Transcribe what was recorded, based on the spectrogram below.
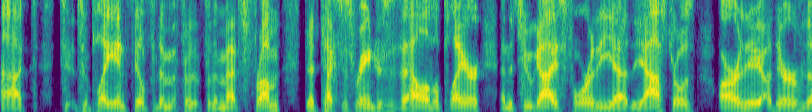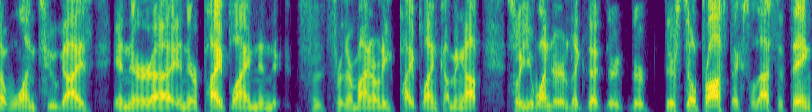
uh, to, to play infield for the for, for the Mets from the Texas Rangers is a hell of a player, and the two guys for the uh, the Astros are the they're the one two guys in their uh, in their pipeline and for, for their minor league pipeline coming up. So you wonder like they're they're they're still prospects, so that's the thing.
